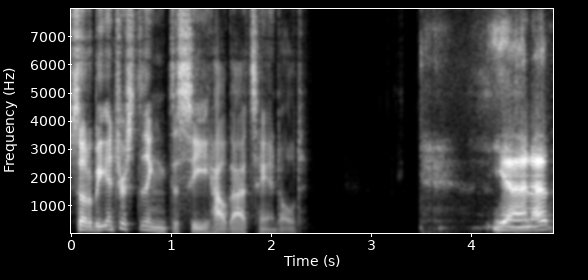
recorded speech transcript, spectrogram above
So it'll be interesting to see how that's handled. Yeah, and that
